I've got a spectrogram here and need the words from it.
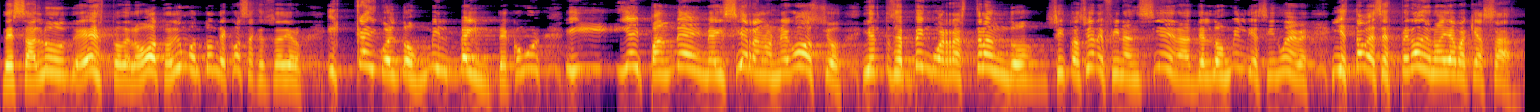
de salud, de esto, de lo otro, de un montón de cosas que sucedieron. Y caigo el 2020 con y, y, hay pandemia y cierran los negocios. Y entonces vengo arrastrando situaciones financieras del 2019 y estaba desesperado y no hallaba qué hacer.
